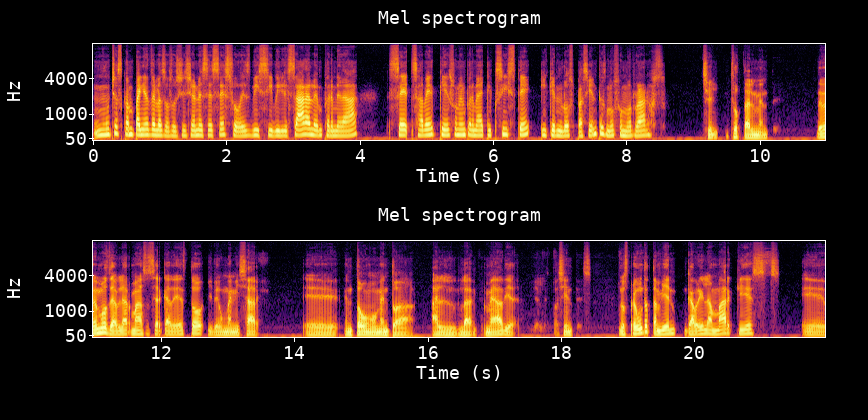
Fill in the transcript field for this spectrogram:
muchas campañas de las asociaciones es eso, es visibilizar a la enfermedad, saber que es una enfermedad que existe y que los pacientes no somos raros. Sí, totalmente. Debemos de hablar más acerca de esto y de humanizar eh, en todo momento a, la enfermedad y a, los pacientes. Nos pregunta también Gabriela Márquez, eh,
